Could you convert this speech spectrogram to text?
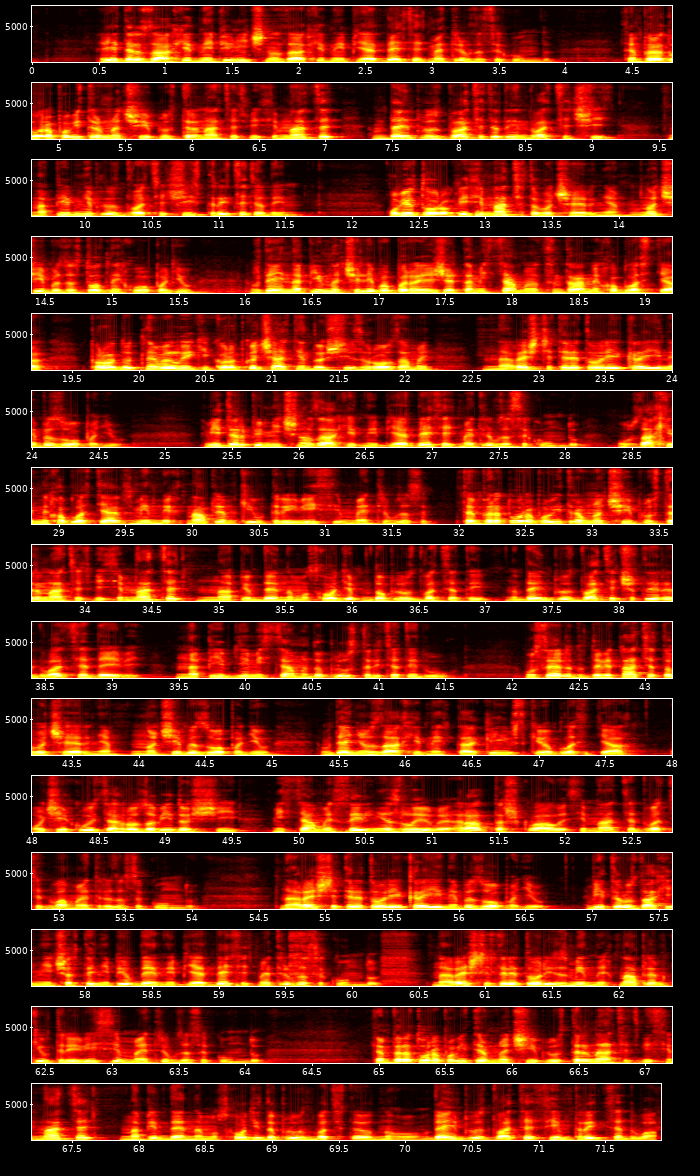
Вітер західний, північно-західний 5-10 метрів за секунду. Температура повітря вночі плюс 13-18, вдень плюс 21-26, на півдні плюс 26-31. У вівторок, 18 червня, вночі без істотних опадів, вдень на півночі лівобережжя та місцями у центральних областях пройдуть невеликі короткочасні дощі з грозами, на решті території країни без опадів. Вітер північно-західний 5-10 метрів за секунду. У західних областях змінних напрямків 3-8 метрів за секунду. Температура повітря вночі плюс 13-18, на південному сході до плюс 20, на день плюс 24-29, на півдні місцями до плюс 32. У середу 19 червня вночі без опадів, вдень у західних та Київській областях очікуються грозові дощі, місцями сильні зливи, град та шквали 17-22 метри за секунду. На решті території країни без опадів. Вітер у західній частині південний 5-10 метрів за секунду. На решті території змінних напрямків 3-8 метрів за секунду. Температура повітря вночі плюс 13-18, на південному сході до плюс 21, вдень плюс 27-32.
